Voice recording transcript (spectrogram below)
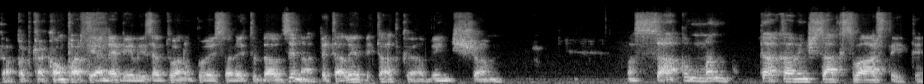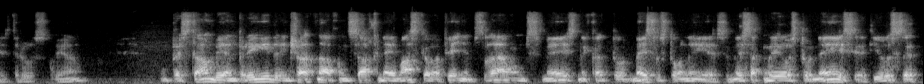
Tāpat kā kompartijā nebija līdz ar to, nu, ko es varēju tur daudz zināt. Bet tā lieta bija tāda, ka viņš um, no sākuma man tā kā viņš sāk svārstīties drusku. Ja. Un pēc tam vienā brīdī viņš atnāk un saka, nē, Maskavā pieņems lēmums, mēs nekad to, mēs uz to neiesim. Es saku, jūs to neiesiet, jūs esat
